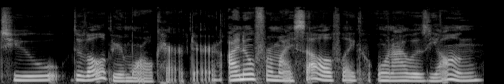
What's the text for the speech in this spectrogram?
to develop your moral character. I know for myself, like when I was young,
